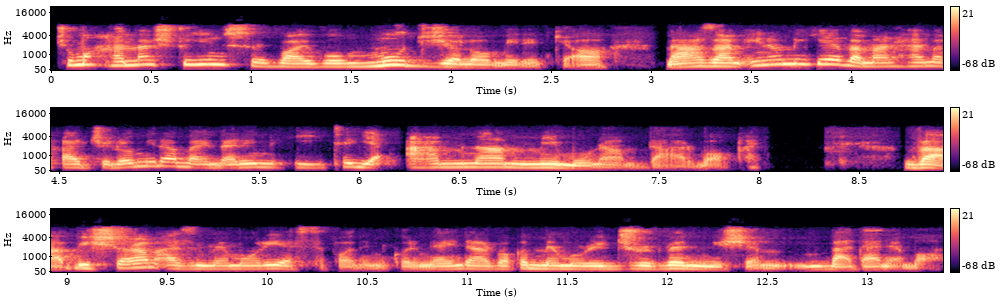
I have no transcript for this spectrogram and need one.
چون ما همش توی این سروایو مود جلو میریم که مغزم اینو میگه و من همه قد جلو میرم و این در این هیته امنم میمونم در واقع. و بیشترم از مموری استفاده می‌کنیم. یعنی در واقع مموری دریون میشه بدن ما.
